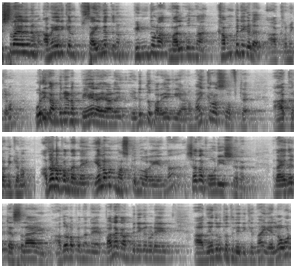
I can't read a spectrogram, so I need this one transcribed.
ഇസ്രായേലിനും അമേരിക്കൻ സൈന്യത്തിനും പിന്തുണ നൽകുന്ന കമ്പനികൾ ആക്രമിക്കണം. ഒരു കമ്പനിയുടെ പേര് അയാൾ എടുത്തു പറയുകയാണ് മൈക്രോസോഫ്റ്റ് ആക്രമിക്കണം. അതോടൊപ്പം തന്നെ എലോൺ മസ്ക് എന്ന് പറയുന്ന ശതകോടീശ്വരൻ അതായത് ടെസ്ലയും അതോടൊപ്പം തന്നെ പല കമ്പനികളുടെയും നേതൃത്വത്തിലിരിക്കുന്ന എലോൺ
